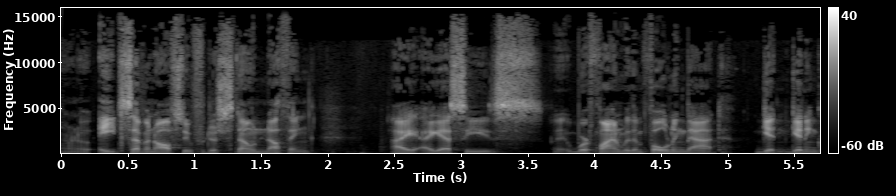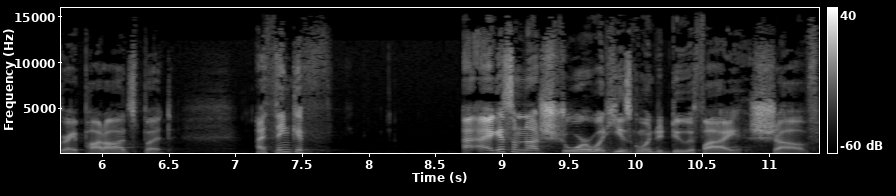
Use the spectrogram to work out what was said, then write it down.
I don't know eight seven offsuit for just stone nothing. I, I guess he's we're fine with him folding that, get, getting great pot odds. But I think if I, I guess I'm not sure what he is going to do if I shove.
